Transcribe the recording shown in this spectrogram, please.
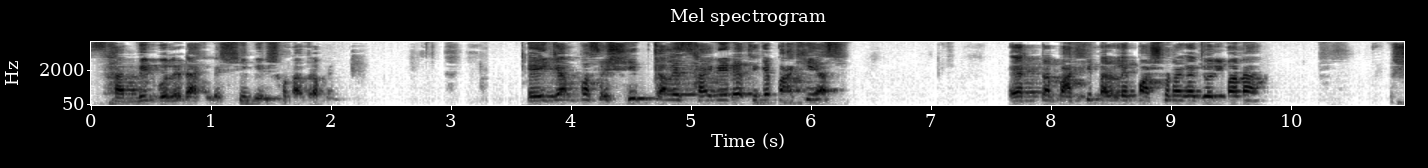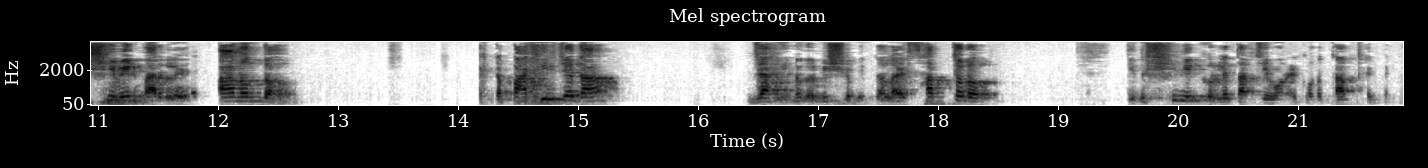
সাব্বির বলে ডাকলে শিবির শোনা যাবে এই ক্যাম্পাসে শীতকালে সাইবেরিয়া থেকে পাখি আসে। একটা পাখি মারলে পাঁচশো টাকা জরিমানা, শিবির মারলে আনন্দ। একটা পাখির যে দাম, জাহাঙ্গীরনগর বিশ্ববিদ্যালয়ের ছাত্র কিন্তু শিবির করলে তার জীবনের কোনো দাম থাকবে না।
